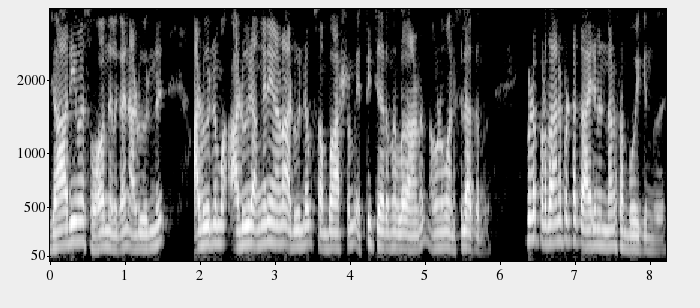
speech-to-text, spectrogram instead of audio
ജാതീയമായ സ്വഭാവം നൽകാൻ അടൂരിന് അടൂരിന് അടൂർ അങ്ങനെയാണ് അടൂരിന്റെ സംഭാഷണം എത്തിച്ചേർന്നുള്ളതാണ് നമ്മൾ മനസ്സിലാക്കുന്നത്. ഇവിടെ പ്രധാനപ്പെട്ട കാര്യം എന്താണ് സംഭവിക്കുന്നത്?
